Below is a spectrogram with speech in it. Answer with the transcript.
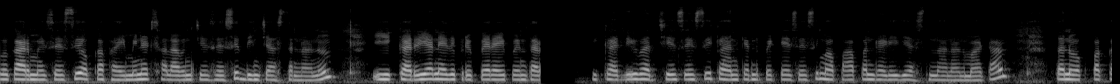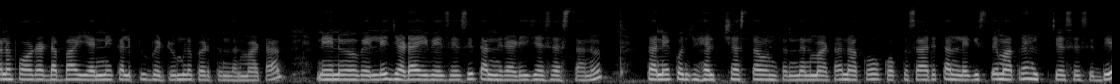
ఉప్పు కారం వేసేసి ఒక ఫైవ్ మినిట్స్ అలా ఉంచేసేసి దించేస్తున్నాను. ఈ కర్రీ అనేది ప్రిపేర్ అయిపోయిన తర్వాత ఈ కర్రీ వచ్చేసేసి ఫ్యాన్ కింద పెట్టేసేసి మా పాపని రెడీ చేస్తున్నాను అనమాట తను ఒక పక్కన పౌడర్ డబ్బా ఇవన్నీ కలిపి బెడ్రూమ్లో పెడుతుందనమాట నేను వెళ్ళి జడ వేసేసి తనని రెడీ చేసేస్తాను. తనే కొంచెం హెల్ప్ చేస్తూ ఉంటుందన్నమాట. నాకు ఒక్కొక్కసారి తను లెగిస్తే మాత్రం హెల్ప్ చేసేసిద్ది.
